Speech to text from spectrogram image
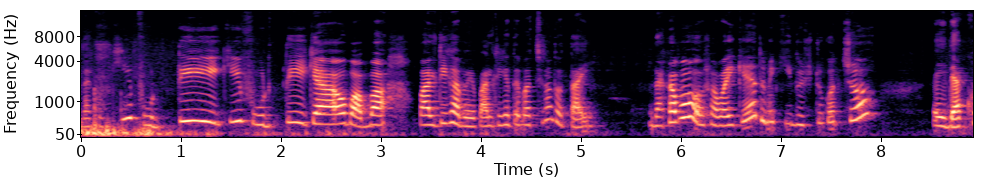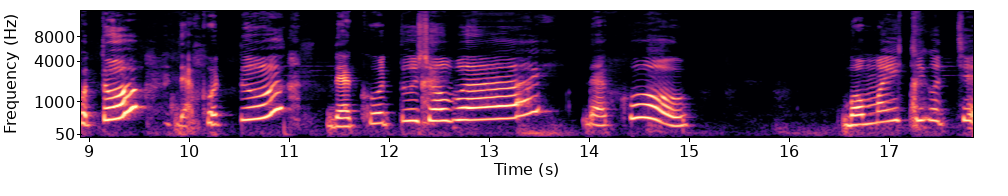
দেখো, কি ফুর্তি কি ফুর্তি। কেউ বাবা। পাল্টি খাবে, পাল্টি খেতে পারছে না তো, তাই। দেখাবো সবাইকে, তুমি কি দুষ্টু করছ? এই দেখো তো দেখো তো দেখো তো সবাই, দেখো। বম্মা ইচ্ছি করছে।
